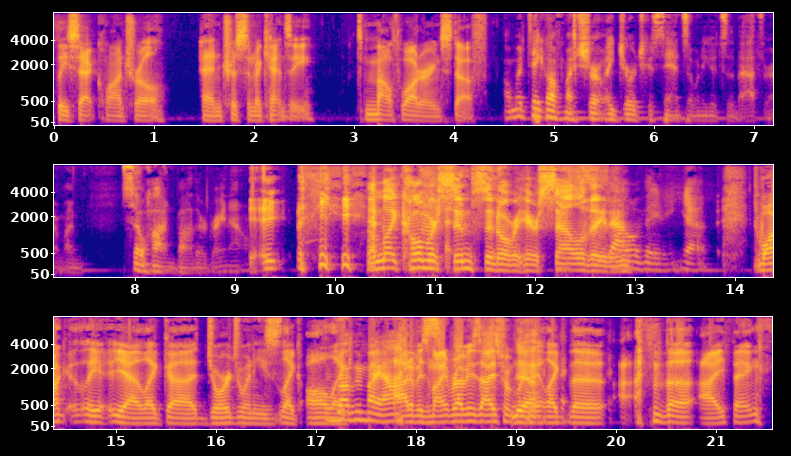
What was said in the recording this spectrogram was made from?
Plesac, Quantrill, and Triston McKenzie. It's mouthwatering stuff. I'm gonna take off my shirt like George Costanza when he goes to the bathroom. I'm so hot and bothered right now. I'm like Homer Simpson over here salivating. Salivating, yeah. Walk, yeah, like uh, George when he's like all like rubbing my eyes out of his mind, rubbing his eyes from looking at like the the eye thing,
